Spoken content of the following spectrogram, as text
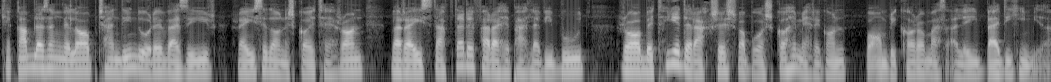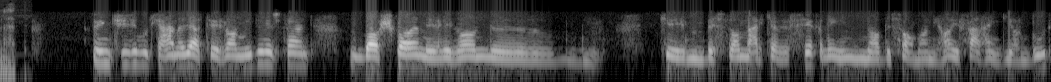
که قبل از انقلاب چندین دوره وزیر، رئیس دانشگاه تهران و رئیس دفتر فرح پهلوی بود، رابطه درخشش و باشگاه مهرگان با آمریکا را مسئله بدیهی می‌داند. این چیزی بود که همه در تهران می‌دونستند باشگاه مهرگان که به مرکز سقل این نابسامانی های فرهنگیان بود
